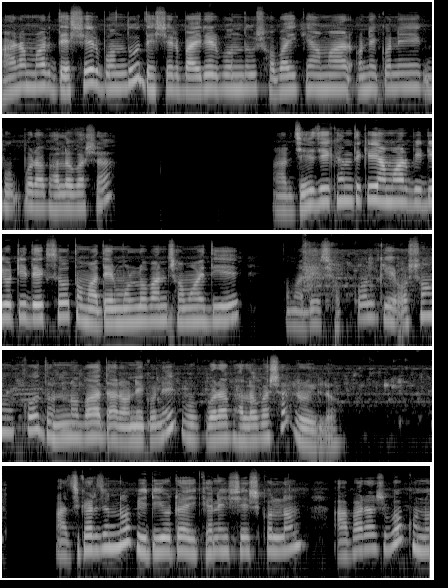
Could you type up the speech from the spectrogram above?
আর আমার দেশের বন্ধু, দেশের বাইরের বন্ধু সবাইকে আমার অনেক অনেক বুক ভরা ভালোবাসা। আর যে যেখান থেকে আমার ভিডিওটি দেখছ, তোমাদের মূল্যবান সময় দিয়ে তোমাদের সকলকে অসংখ্য ধন্যবাদ আর অনেক অনেক বুক ভরা ভালোবাসা রইল। আজকের জন্য ভিডিওটা এখানেই শেষ করলাম। আবার আসব কোনো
